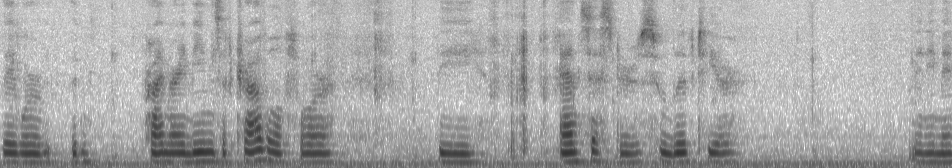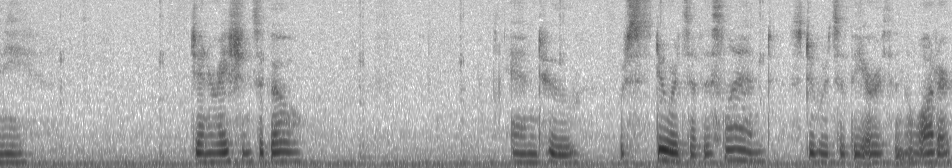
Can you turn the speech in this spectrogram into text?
they were the primary means of travel for the ancestors who lived here many, many generations ago and who were stewards of this land, stewards of the earth and the water.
